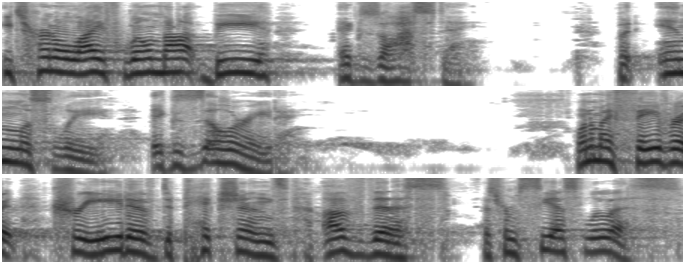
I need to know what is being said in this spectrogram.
Eternal life will not be exhausting, but endlessly exhilarating. One of my favorite creative depictions of this is from C.S. Lewis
